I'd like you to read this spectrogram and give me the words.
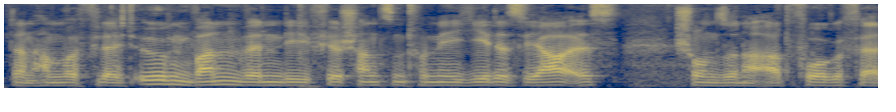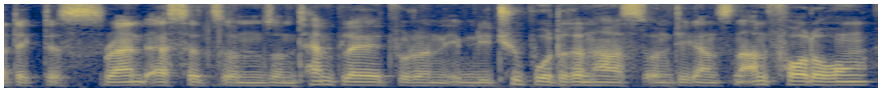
dann haben wir vielleicht irgendwann, wenn die Vier-Schanzentournee jedes Jahr ist, schon so eine Art vorgefertigtes Brand Asset, so so ein Template, wo du dann eben die Typo drin hast und die ganzen Anforderungen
